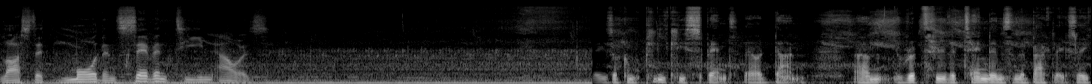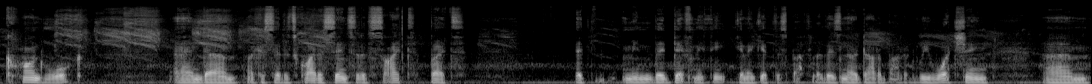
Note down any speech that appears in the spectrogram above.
lasted more than 17 hours. Legs are completely spent. They are done. Um, ripped through the tendons in the back leg, so he can't walk. And um, like I said, it's quite a sensitive site, but it, I mean, they're definitely going to get this buffalo. There's no doubt about it. We're watching. Um,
